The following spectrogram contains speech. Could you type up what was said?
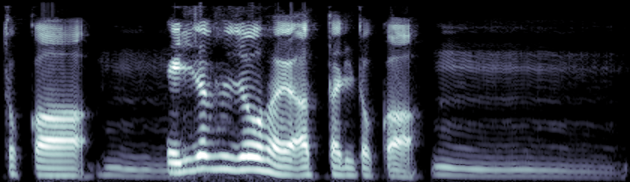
とか、うん。エリザベス上杯あったりとか、うーん。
